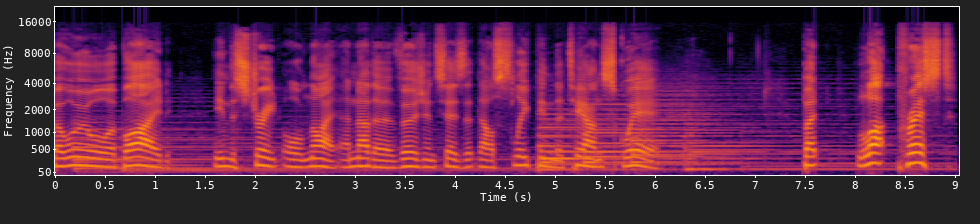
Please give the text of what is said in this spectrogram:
but we will abide in the street all night. Another version says that they'll sleep in the town square. But Lot pressed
